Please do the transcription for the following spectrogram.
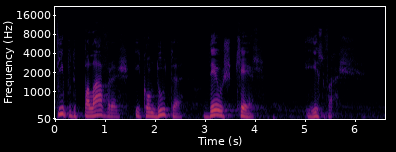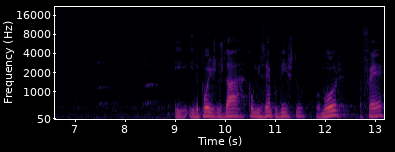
tipo de palavras e conduta Deus quer. E isso faz. E, e, depois nos dá como exemplo disto o amor, a fé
